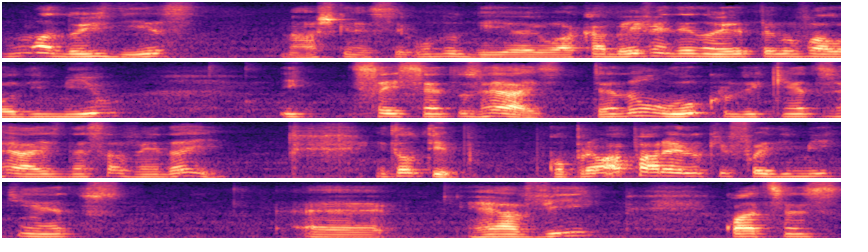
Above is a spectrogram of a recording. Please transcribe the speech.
um a dois dias. Acho que nesse segundo dia eu acabei vendendo ele pelo valor de mil e seiscentos reais, tendo um lucro de quinhentos reais nessa venda aí. Então, tipo, comprei um aparelho que foi de 1.500, é, reavi 400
